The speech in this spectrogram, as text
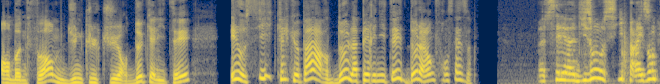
en bonne forme, d'une culture de qualité et aussi quelque part de la pérennité de la langue française. C'est, euh, disons aussi, par exemple,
